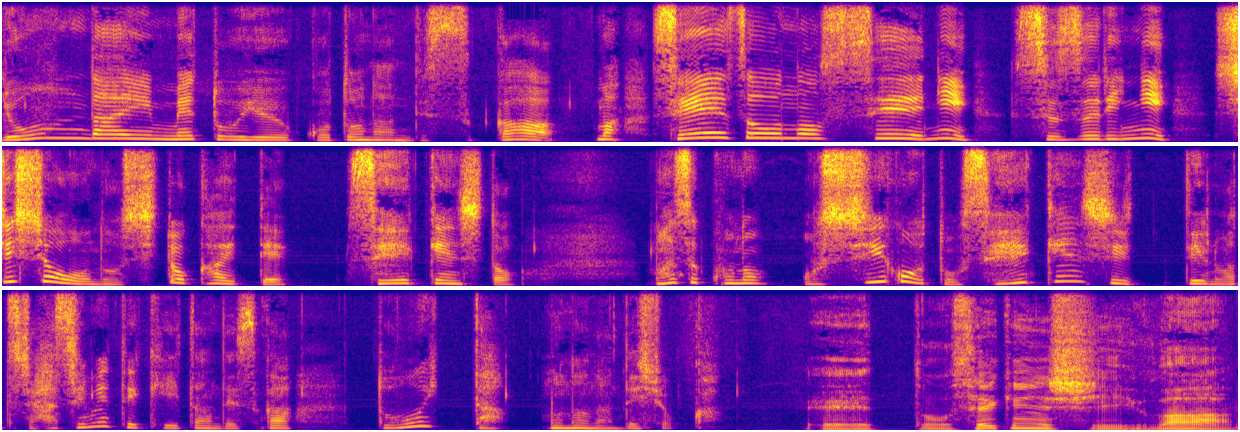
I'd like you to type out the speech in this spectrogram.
4代目ということなんですが、まあ、製造の製に硯に師匠の師と書いて聖剣士と。まずこのお仕事聖剣士っていうのを私初めて聞いたんですがどういったものなんでしょうか？えー、っと聖剣士は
